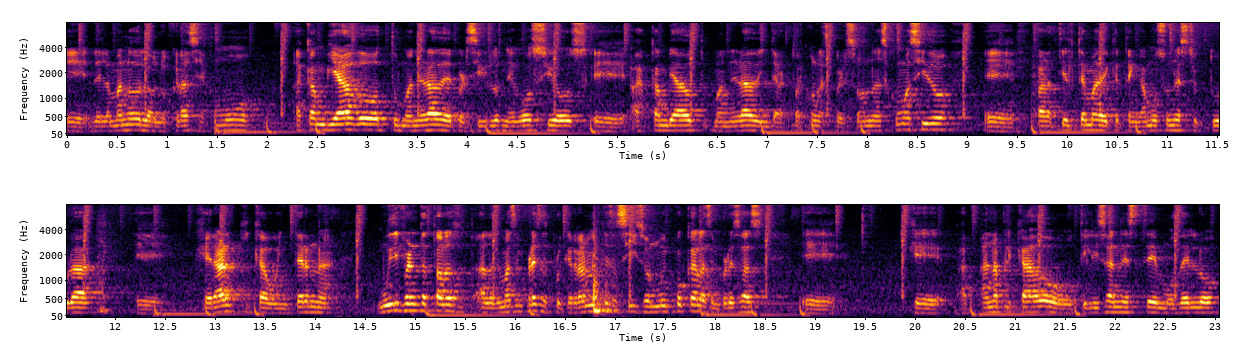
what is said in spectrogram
eh, de la mano de la holocracia, cómo ha cambiado tu manera de percibir los negocios, eh, ha cambiado tu manera de interactuar con las personas, cómo ha sido para ti el tema de que tengamos una estructura jerárquica o interna muy diferente a todas las, a las demás empresas, porque realmente es así, son muy pocas las empresas que han aplicado o utilizan este modelo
